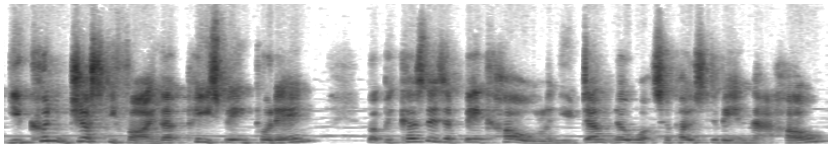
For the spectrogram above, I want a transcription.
you couldn't justify that piece being put in, but because there's a big hole and you don't know what's supposed to be in that hole,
